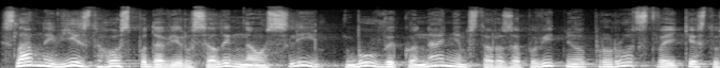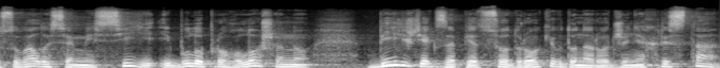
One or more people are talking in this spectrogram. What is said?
Славний в'їзд Господа в Єрусалим на ослі був виконанням старозаповітнього пророцтва, яке стосувалося Месії і було проголошено більш як за 500 років до народження Христа.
